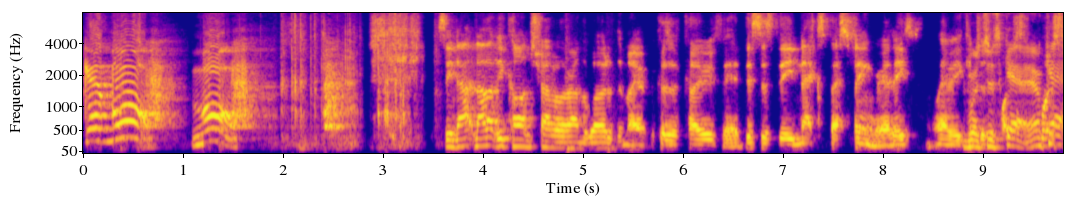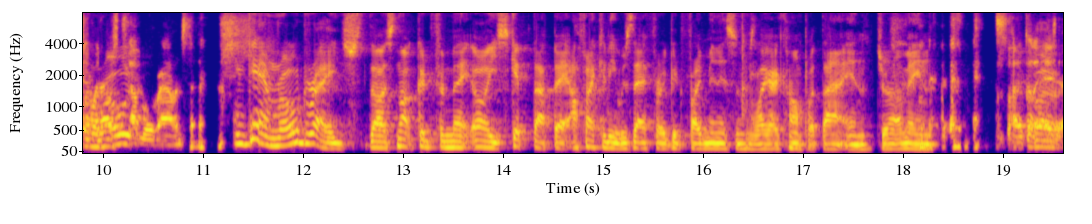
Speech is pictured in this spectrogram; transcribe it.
Get move, move. See now, now that we can't travel around the world at the moment because of COVID, this is the next best thing, really, where we can We'll just, just watch, get- watch get someone else travel around. I'm getting road rage. That's not good for me. Oh, he skipped that bit. I reckon he was there for a good five minutes and was like, I can't put that in. Do you know what I mean? so I got to edit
